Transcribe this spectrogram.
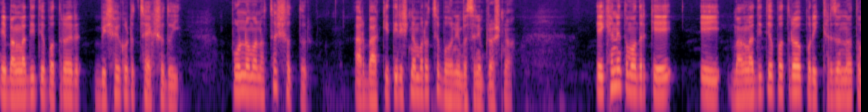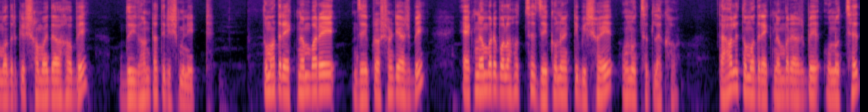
এই বাংলা দ্বিতীয় পত্রের বিষয়কোট হচ্ছে একশো দুই, পূর্ণমান হচ্ছে সত্তর, আর বাকি তিরিশ নম্বর হচ্ছে বহু নির্বাচনী প্রশ্ন। এখানে তোমাদেরকে এই বাংলা দ্বিতীয় পত্র পরীক্ষার জন্য তোমাদেরকে সময় দেওয়া হবে দুই ঘণ্টা তিরিশ মিনিট। তোমাদের এক নম্বরে যে প্রশ্নটি আসবে, এক নম্বরে বলা হচ্ছে যে কোনো একটি বিষয়ে অনুচ্ছেদ লেখো। তাহলে তোমাদের এক নম্বরে আসবে অনুচ্ছেদ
